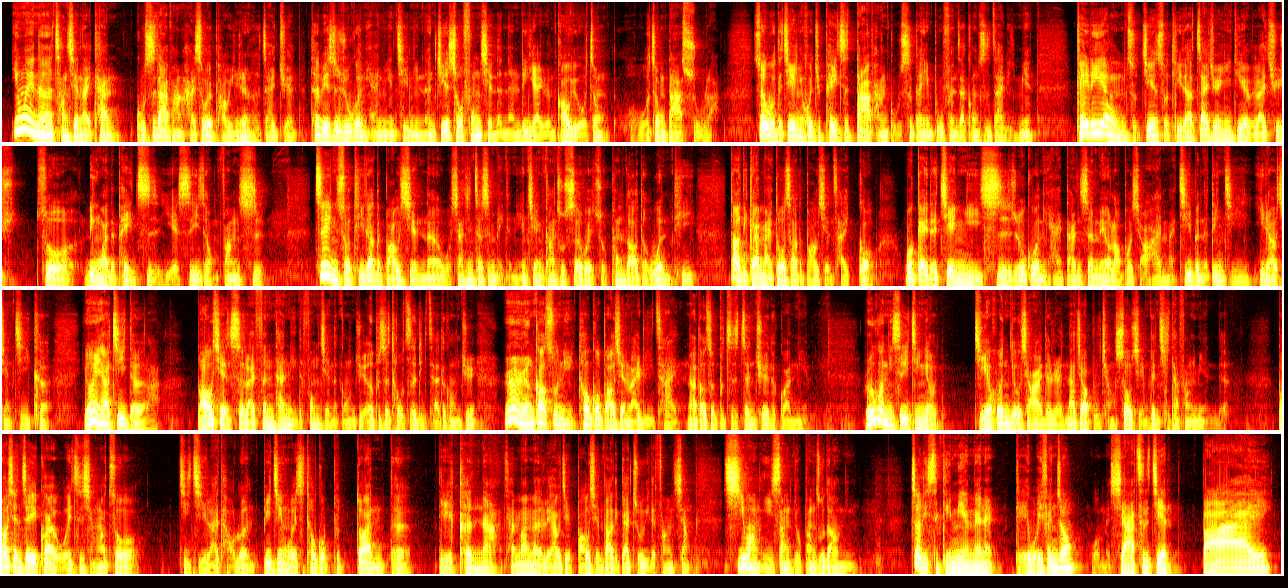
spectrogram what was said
因为呢，长线来看，股市大盘还是会跑赢任何债券。特别是如果你还年轻，你能接受风险的能力啊，远高于我这种我我这种大叔啦。所以我的建议会去配置大盘股市跟一部分在公司在里面，可以利用我们今天所提到债券 ETF 来去。做另外的配置也是一种方式。至于你所提到的保险呢，我相信这是每个年轻人刚出社会所碰到的问题。到底该买多少的保险才够？我给的建议是，如果你还单身，没有老婆小孩，买基本的定期医疗险即可。永远要记得啦，保险是来分摊你的风险的工具，而不是投资理财的工具。任何人告诉你透过保险来理财，那都是不是正确的观念。如果你是已经有结婚有小孩的人，那就要补强寿险跟其他方面的保险这一块。我一直想要做几集来讨论，毕竟我也是透过不断的跌坑呐、啊，才慢慢的了解保险到底该注意的方向。希望以上有帮助到你。这里是 Give me a minute，给我一分钟，我们下次见，拜。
